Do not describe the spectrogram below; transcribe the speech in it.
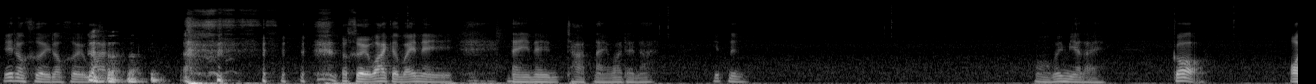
เอ๊ะเราเคยเราเคยวาดเราเคยวาดกันไว้ในในในฉากไหนว่าเดี๋ยวนะ นิดนึงอ๋อไม่มีอะไร ก็ออ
